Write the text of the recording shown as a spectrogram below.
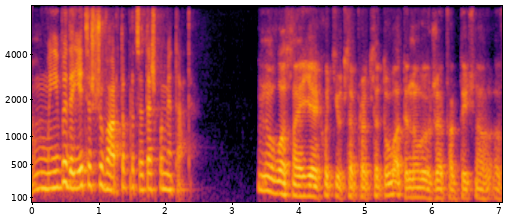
мені видається, що варто про це теж пам'ятати. Ну, власне, я хотів це процитувати, ну ви вже фактично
